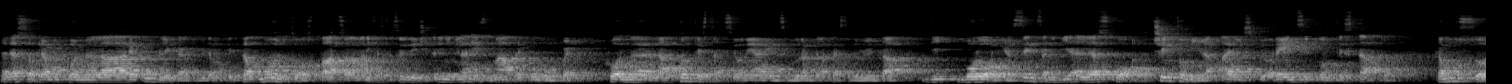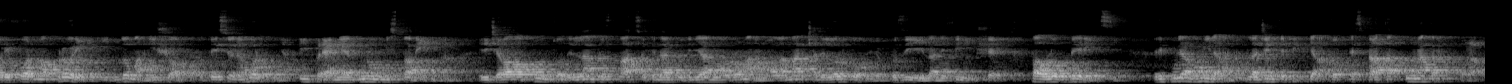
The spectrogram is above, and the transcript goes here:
Adesso apriamo con la Repubblica, vediamo che dà molto spazio alla manifestazione dei cittadini milanesi, ma apre comunque con la contestazione a Renzi durante la festa dell'unità di Bologna, senza DDL a scuola, 100.000 a rischio, Renzi contestato. Camusso riforma pro reti, domani sciopero, tensione a Bologna, il Premier non mi spaventa. E dicevamo appunto dell'ampio spazio che dà il quotidiano romano alla marcia dell'orgoglio, così la definisce Paolo Berizzi. Ripuliamo Milano, la gente picchiato è stata una trappola.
